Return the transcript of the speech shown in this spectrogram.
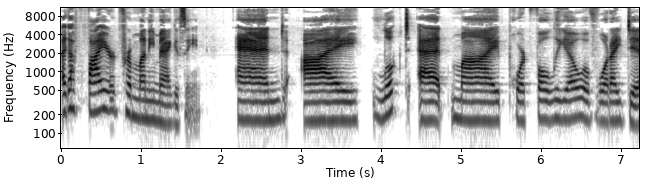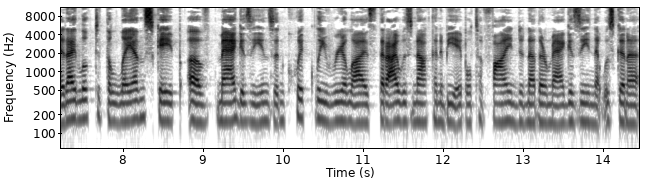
I got fired from Money Magazine and I looked at my portfolio of what I did. I looked at the landscape of magazines and quickly realized that I was not going to be able to find another magazine that was going to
